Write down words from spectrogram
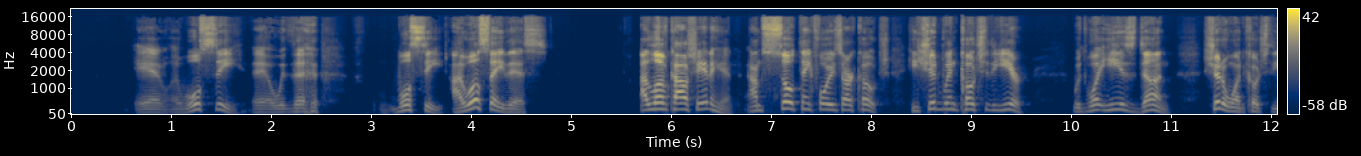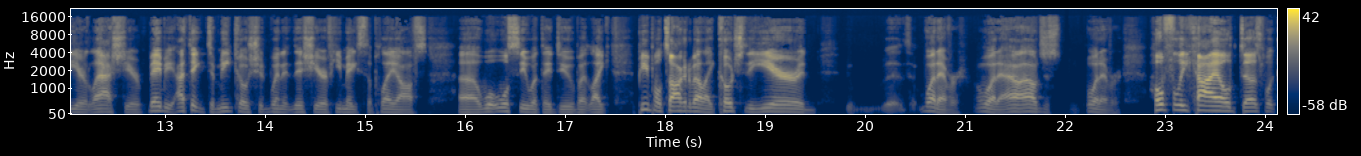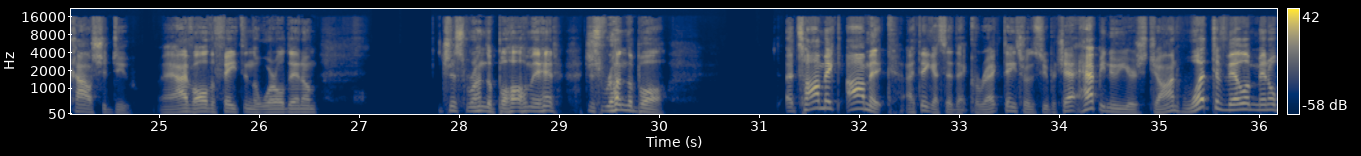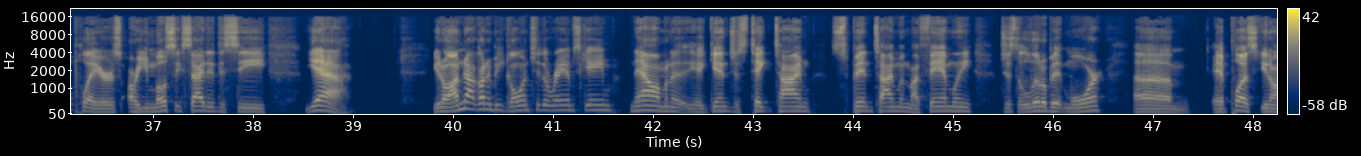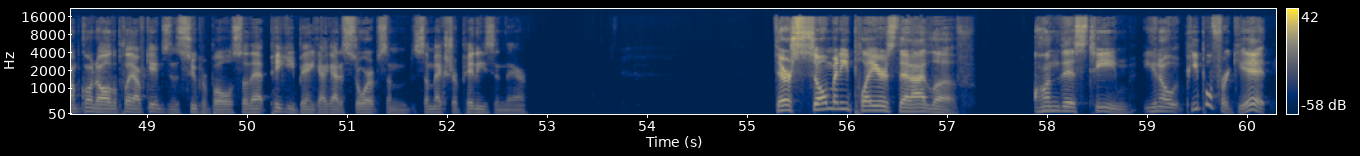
and we'll see. We'll see. I will say this. I love Kyle Shanahan. I'm so thankful he's our coach. He should win coach of the year with what he has done. Should have won coach of the year last year. Maybe I think DeMeco should win it this year if he makes the playoffs. Uh, we'll, we'll see what they do. But like people talking about like coach of the year and uh, whatever, what I'll just whatever. Hopefully Kyle does what Kyle should do. I have all the faith in the world in him. Just run the ball, man. Just run the ball. Atomic Amic. I think I said that correct. Thanks for the super chat. Happy New Year's, John. What developmental players are you most excited to see? Yeah. You know, I'm not going to be going to the Rams game now. I'm going to, again, just take time, spend time with my family just a little bit more. Um, and plus, you know, I'm going to all the playoff games the Super Bowl. So that piggy bank, I got to store up some some extra pennies in there. There are so many players that I love on this team. You know, people forget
